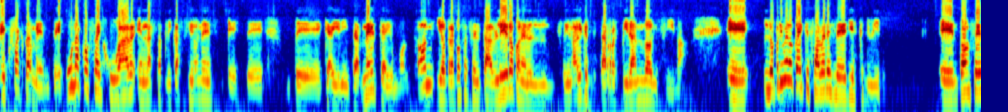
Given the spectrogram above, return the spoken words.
Exactamente. Una cosa es jugar en las aplicaciones este, de, que hay en Internet, que hay un montón, y otra cosa es el tablero con el rival que te está respirando encima. Eh, lo primero que hay que saber es leer y escribir. Eh, entonces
